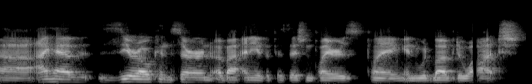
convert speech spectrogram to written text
Uh, I have zero concern about any of the position players playing and would love to watch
